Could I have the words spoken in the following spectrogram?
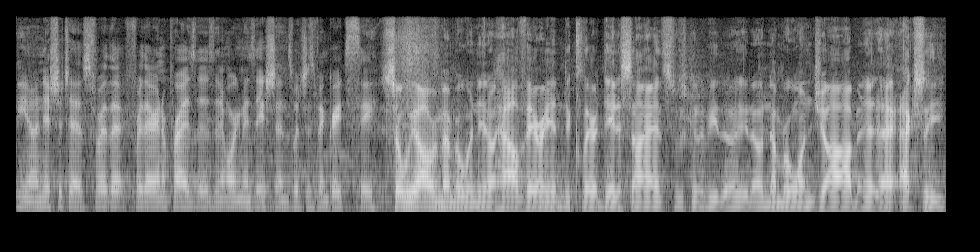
you know, initiatives for, the, for their enterprises and organizations, which has been great to see. So we all remember when you know Hal Varian declared data science was going to be the you know number one job, and it actually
